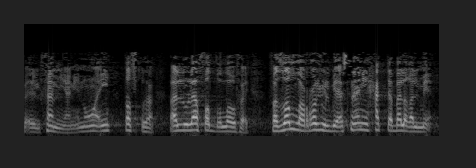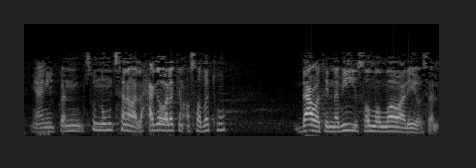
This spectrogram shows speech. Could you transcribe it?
الفم يعني إن هو إيه؟ تسقط. قال له لا فض الله فاك فظل الرجل بأسنانه حتى بلغ المئة. يعني كان سنه 100 سنة ولا حاجة ولكن أصابته دعوة النبي صلى الله عليه وسلم.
